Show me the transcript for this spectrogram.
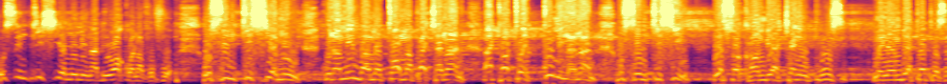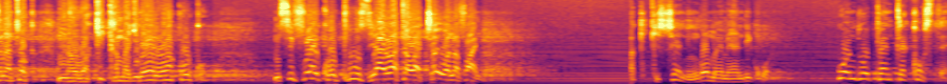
Usimtishie mimi nabii wako anafufua. Usimtishie mimi. Kuna mimba ametoa mapacha nane hata watoe kumi na nane. Usimtishie yesu akawambia acheni upuuzi. Mmeniambia pepo zinatoka. Mna uhakika majina yenu wako huko? Msifurahi kwa upuuzi. Hayo hata wachawi wanafanya. Hakikisheni ngoma imeandikwa huo ndio pentekoste.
